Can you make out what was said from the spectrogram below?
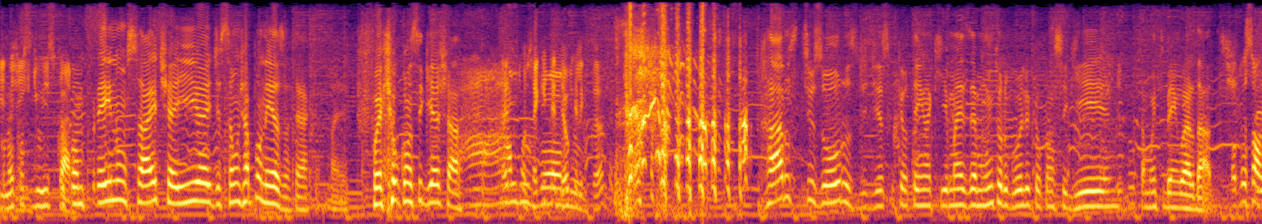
Como é que conseguiu isso, Eu cara? comprei num site aí a edição japonesa, até. Mas foi que eu consegui achar. Aí Caralho, tu consegue velho. entender o que ele canta? raros tesouros de disco que eu tenho aqui, mas é muito orgulho que eu consegui. Tá muito bem guardado. Ô pessoal,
